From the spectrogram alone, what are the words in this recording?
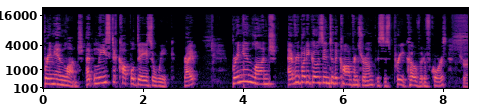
bring in lunch at least a couple days a week, right? Bring in lunch. Everybody goes into the conference room. This is pre COVID, of course. Sure.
